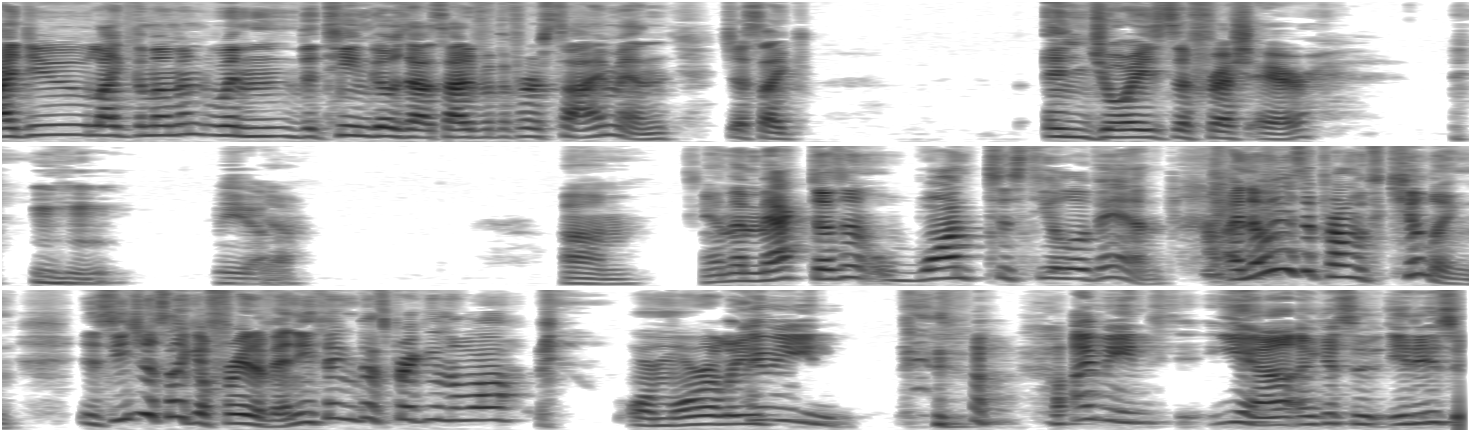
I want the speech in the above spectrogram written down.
I do like the moment when the team goes outside for the first time and just like enjoys the fresh air. hmm Yeah. Yeah. Um, and then Mac doesn't want to steal a van. I know he has a problem with killing. Is he just like afraid of anything that's breaking the law, or morally? I mean, I mean, yeah, I guess it, it is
